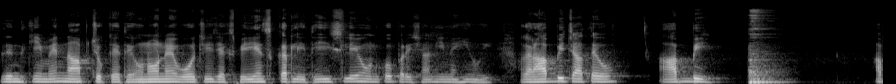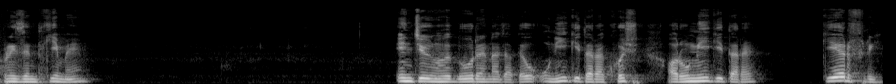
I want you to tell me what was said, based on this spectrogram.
ज़िंदगी में नाप चुके थे। उन्होंने वो चीज़ एक्सपीरियंस कर ली थी, इसलिए उनको परेशानी नहीं हुई। अगर आप भी चाहते हो, आप भी अपनी ज़िंदगी में इन चीज़ों से दूर रहना चाहते हो, उन्हीं की तरह खुश और उन्हीं की तरह केयर फ्री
